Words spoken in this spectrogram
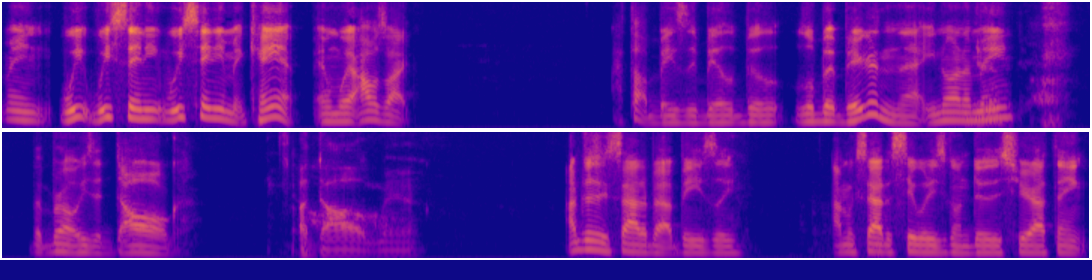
I mean, we we seen him we seen him at camp and we, I was like I thought Beasley be a, be a little bit bigger than that, you know what I Yeah. mean? But bro, he's a dog. A dog, man. I'm just excited about Beasley. I'm excited to see what he's going to do this year. I think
